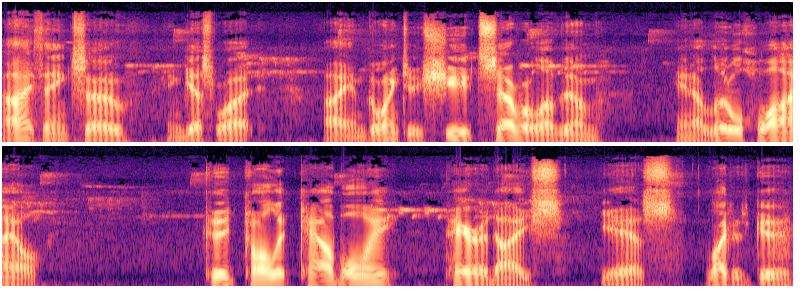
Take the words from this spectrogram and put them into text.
I think so. And guess what? I am going to shoot several of them in a little while. Could call it cowboy paradise. Yes, life is good.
